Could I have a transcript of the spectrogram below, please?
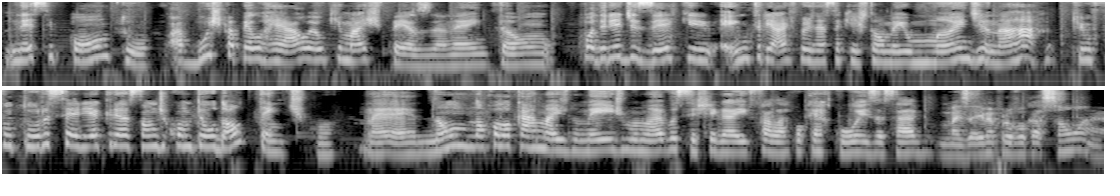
nesse ponto a busca pelo real é o que mais pesa, né? Então poderia dizer que, entre aspas, nessa questão meio mãe de que o futuro seria a criação de conteúdo autêntico, né? Não, não colocar mais no mesmo, não é você chegar e falar qualquer coisa, sabe? Mas aí minha provocação é:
